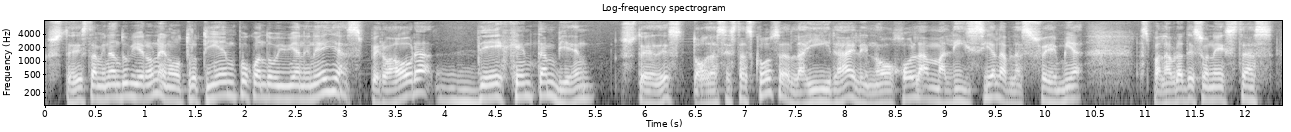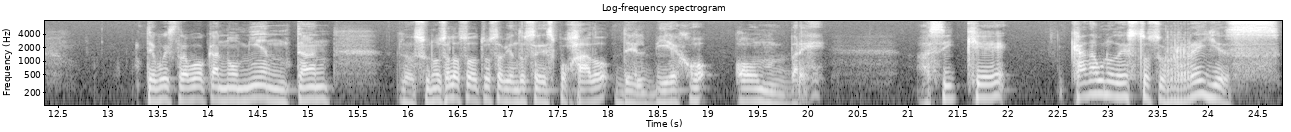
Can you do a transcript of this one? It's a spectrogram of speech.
ustedes también anduvieron en otro tiempo cuando vivían en ellas, pero ahora dejen también ustedes todas estas cosas, la ira, el enojo, la malicia, la blasfemia, las palabras deshonestas de vuestra boca, no mientan los unos a los otros habiéndose despojado del viejo hombre. Así que cada uno de estos reyes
